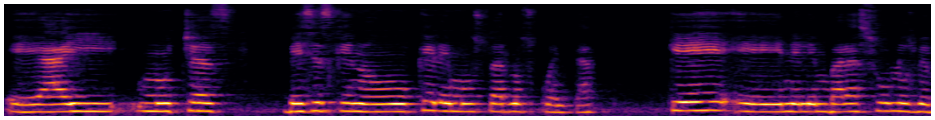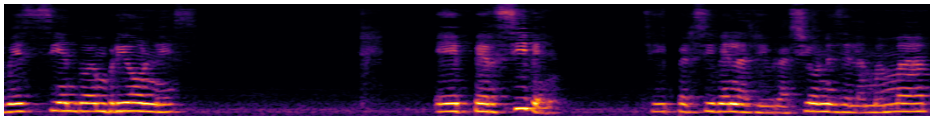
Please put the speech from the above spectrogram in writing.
eh, hay muchas veces que no queremos darnos cuenta que eh, en el embarazo los bebés siendo embriones eh, perciben, ¿sí? perciben las vibraciones de la mamá,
